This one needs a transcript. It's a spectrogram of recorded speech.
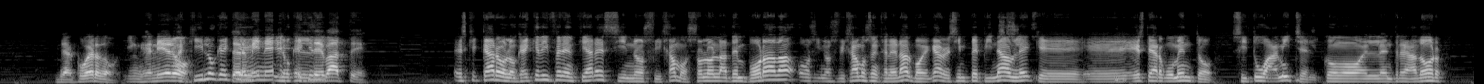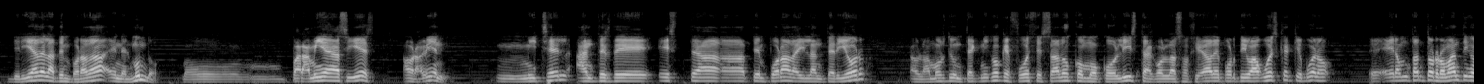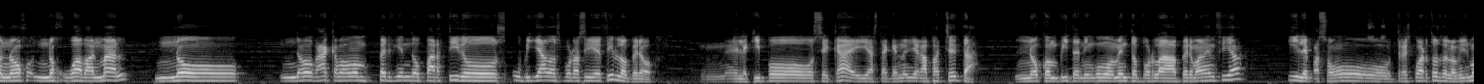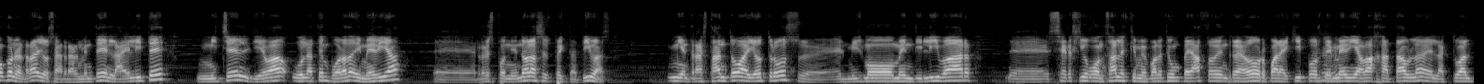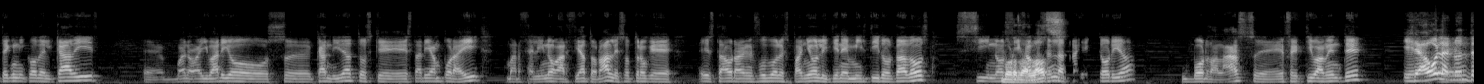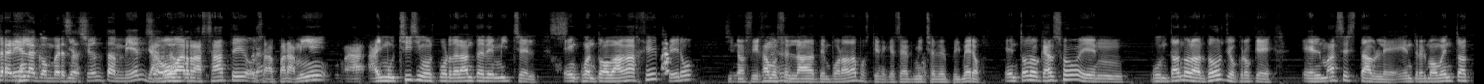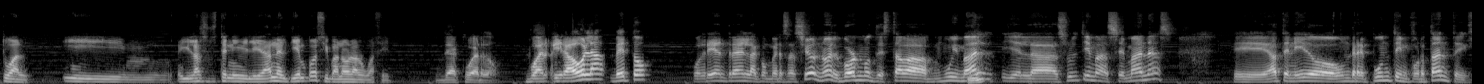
De acuerdo. Ingeniero, Aquí lo que hay que- termine lo que hay el que- debate. Es que, claro, lo que hay que diferenciar es si nos fijamos solo en la temporada o si nos fijamos en general, porque, claro, es impepinable que eh, este argumento sitúa a Mitchell como el entrenador, diría, de la temporada en el mundo. O, para mí así es. Ahora bien, Mitchell, antes de esta temporada y la anterior, hablamos de un técnico que fue cesado como colista con la Sociedad Deportiva Huesca, que, bueno, era un tanto romántico, no, no jugaban mal, no no acababan perdiendo partidos humillados, por así decirlo, pero mm, el equipo se cae y hasta que no llega Pacheta no compite en ningún momento por la permanencia. Y le pasó tres cuartos de lo mismo con el Rayo. O sea, realmente en la élite, Michel lleva una temporada y media eh, respondiendo a las expectativas. Mientras tanto, hay otros, eh, el mismo Mendilíbar, eh, Sergio González, que me parece un pedazo de entrenador para equipos de media-baja tabla, el actual técnico del Cádiz. Eh, bueno, hay varios eh, candidatos que estarían por ahí. Marcelino García Toral es otro que está ahora en el fútbol español y tiene mil tiros dados. Si nos Bordalás. fijamos en la trayectoria, Bordalás, eh, efectivamente. Iraola no entraría en la ya- conversación también. si Yago Barrasate, o sea, para mí hay muchísimos por delante de Mitchell en cuanto a bagaje, pero si nos fijamos en la temporada, pues tiene que ser Mitchell el primero. En todo caso, en juntando las dos, yo creo que el más estable entre el momento actual y, y la sostenibilidad en el tiempo es Imanol Alguacil. De acuerdo. Bueno, Iraola, Beto, podría entrar en la conversación, ¿no? El Bournemouth estaba muy mal y en las últimas semanas eh, ha tenido un repunte importante.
